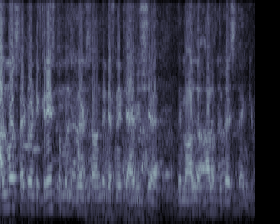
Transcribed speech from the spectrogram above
ఆల్మోస్ట్ అటువంటి క్రేజ్తో ముందుకు నడుస్తూ ఉంది. Definitely I wish them all all of the best thank you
